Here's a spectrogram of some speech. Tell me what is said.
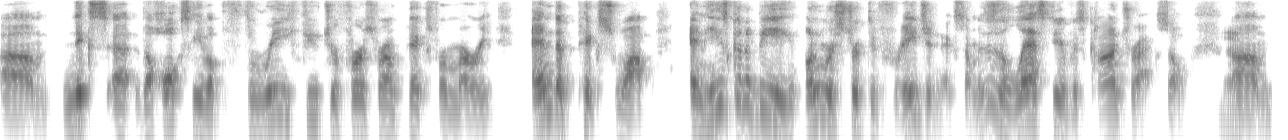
um, Knicks, uh, the Hawks gave up three future first round picks for Murray and a pick swap, and he's going to be an unrestricted free agent next summer. This is the last year of his contract, so yeah. um,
